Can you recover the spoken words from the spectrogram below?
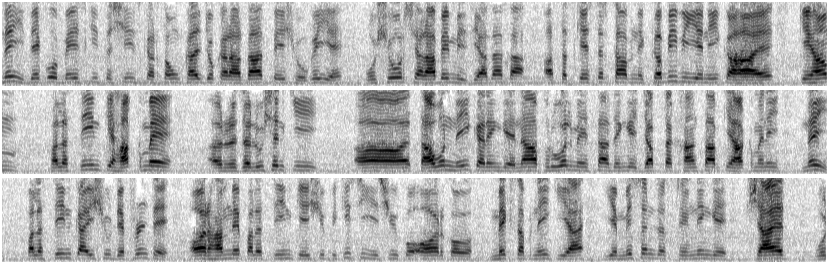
नहीं, देखो, मैं इसकी तशीस करता हूँ। कल जो करारदाद पेश हो गई है, वो शोर शराबे में ज़्यादा था। असद केसर साहब ने कभी भी ये नहीं कहा है कि हम फलस्तीन के हक में रेजोल्यूशन की ताउन नहीं करेंगे, ना अप्रूवल में हिस्सा देंगे, जब तक खान साहब के हक में नहीं। नहीं, फलस्तीन का इशू डिफरेंट है और हमने फलस्तीन के इशू पे किसी इशू को और को मिक्सअप नहीं किया। ये मिसअंडरस्टैंडिंग है। शायद वो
